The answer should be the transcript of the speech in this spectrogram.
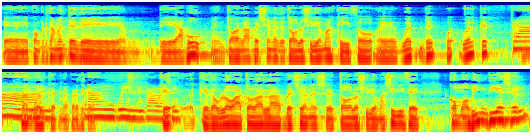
eh, concretamente de, de Abu, en todas las versiones de todos los idiomas que hizo eh, Web- We- Welker. Frank, Frank Welker, me parece que era. Frank Wilner, algo así. que, que dobló a todas las versiones, eh, todos los idiomas. Y dice, como Vin Diesel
